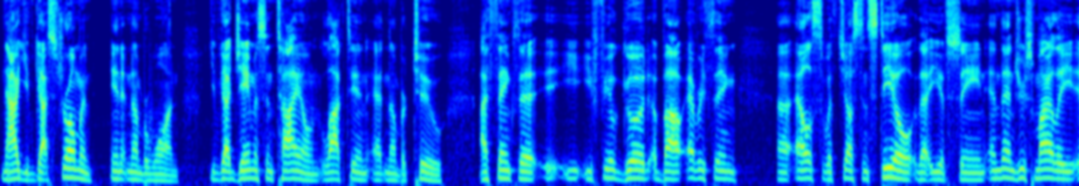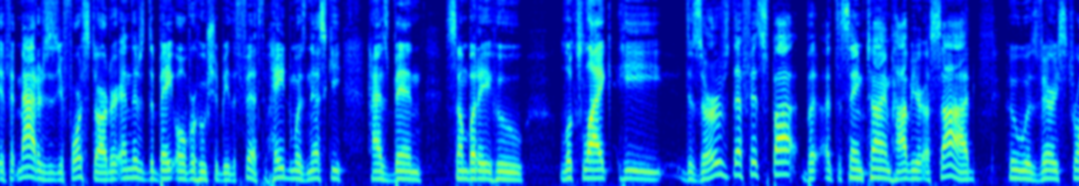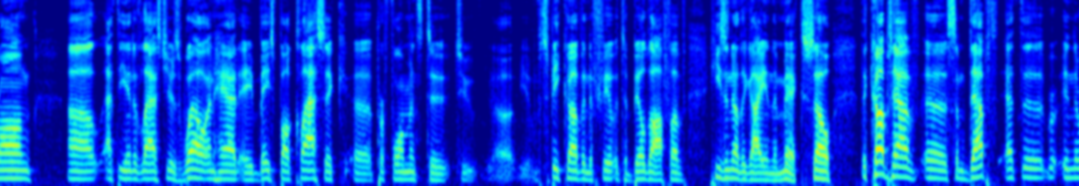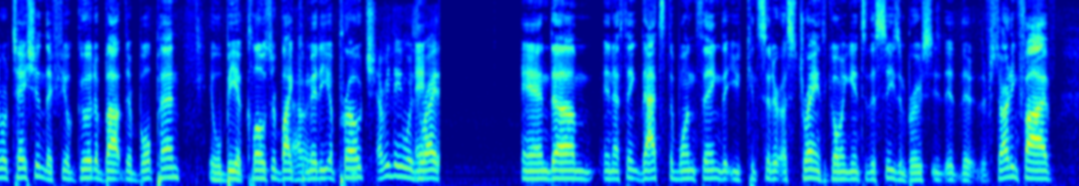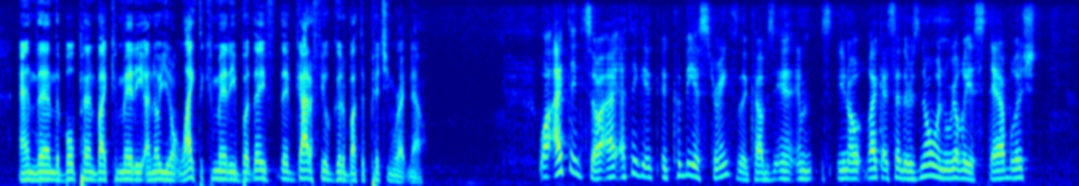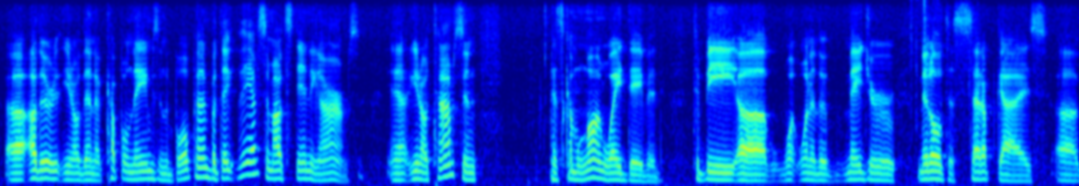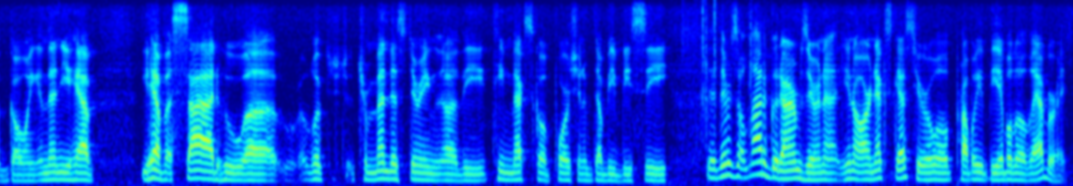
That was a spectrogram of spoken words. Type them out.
now you've got Stroman in at number one, you've got Jameson Taillon locked in at number two. I think that you, feel good about everything uh, else with Justin Steele that you've seen, and then Drew Smyly, if it matters, is your fourth starter. And there's debate over who should be the fifth. Hayden Wesneski has been somebody who looks like he deserves that fifth spot, but at the same time, Javier Assad, who was very strong uh, at the end of last year as well, and had a baseball classic uh, performance to to uh, speak of and to feel to build off of. He's another guy in the mix. So the Cubs have uh, some depth at the in the rotation. They feel good about their bullpen. It will be a closer by committee approach. Everything was and, right. And um, and I think that's the one thing that you consider a strength going into the season, Bruce. They're, they're starting five, and then the bullpen by committee. I know you don't like the committee, but they've they've got to feel good about the pitching right now. Well, I think so. I, I think it, it could be a strength for the Cubs, and, and you know, like I said, there's no one really established uh, other you know than a couple names in the bullpen, but they they have some outstanding arms. Uh, you know, Thompson has come a long way, David to be uh, one of the major middle to setup guys uh, going, and then you have you have Assad who uh, looked tremendous during uh, the Team Mexico portion of WBC. There's a lot of good arms there, and uh, you know our next guest here will probably be able to elaborate.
